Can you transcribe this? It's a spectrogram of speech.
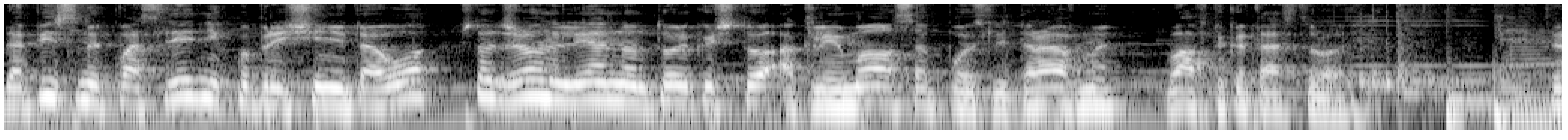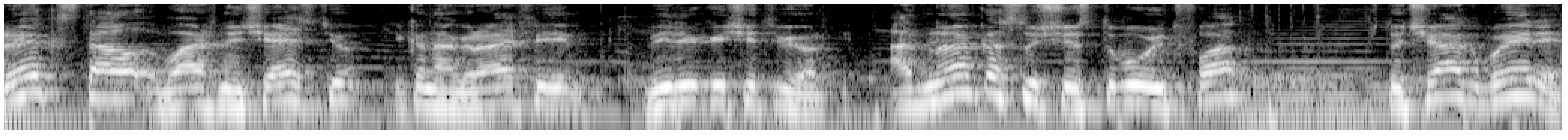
дописанных последних по причине того, что Джон Леннон только что оклемался после травмы в автокатастрофе. Трек стал важной частью иконографии Великой Четверки. Однако существует факт, что Чак Берри,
